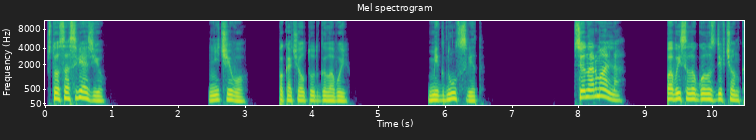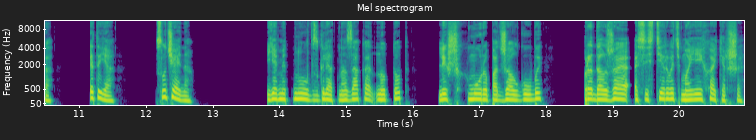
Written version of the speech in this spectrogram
«Что со связью?» «Ничего», — покачал тот головой. Мигнул свет. «Все нормально», — повысила голос девчонка. «Это я. Случайно». Я метнул взгляд на Зака, но тот лишь хмуро поджал губы, продолжая ассистировать моей хакерше.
